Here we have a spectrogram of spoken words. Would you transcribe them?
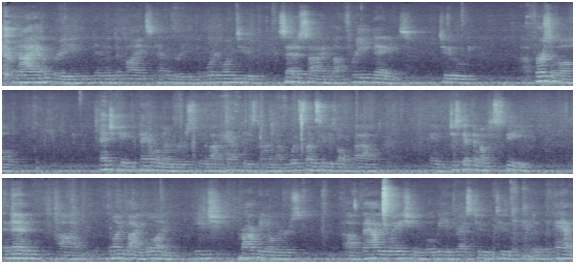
and I have agreed, and the clients have agreed, that we're going to set aside about three days to, uh, first of all, educate the panel members in about a half day's time on what Sun City is all about, and just get them up to speed. And then, uh, one by one, each property owner's uh, valuation will be addressed to, to the, the panel.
